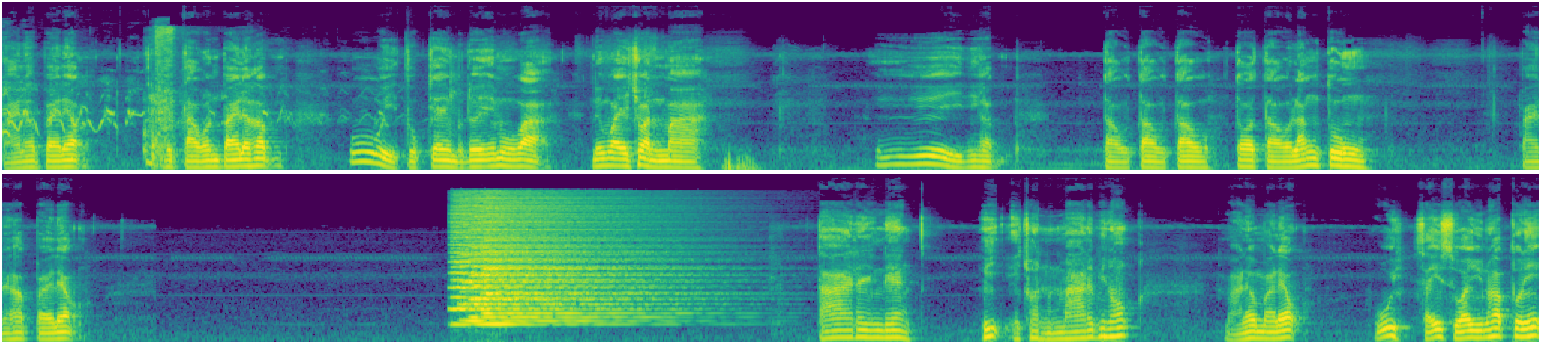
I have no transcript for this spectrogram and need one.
ไปแล้วไปแล้วไอเต่ามันไปแล้วครับอุ้ยตกใจหมดเลยไอ้โมว่านึกว่าไอช่อนมาเฮ้ยนี่ครับ เต่าเต่าเต่าต่อเต่าลังตุง ไปแล้วครับไปแล้วตายได้แดงๆเฮ้ยไอช่อนมันมาแล้วพี่น้อง มาแล้วมาแล้ว อุ้ยใสสวยอยู่นะครับตัวนี้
